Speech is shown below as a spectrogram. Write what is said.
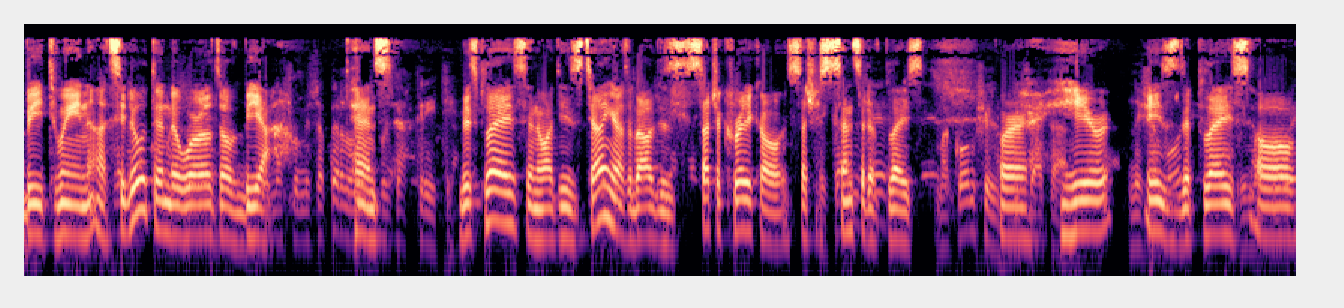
between Atzilut and the worlds of Bia. Hence, this place and what he's telling us about is such a critical, such a sensitive place, where here is the place of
